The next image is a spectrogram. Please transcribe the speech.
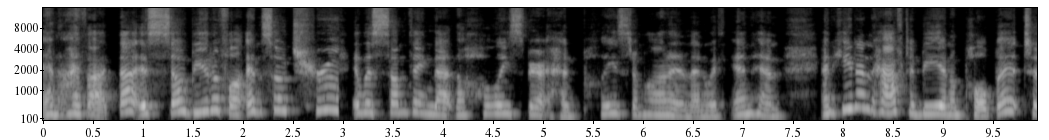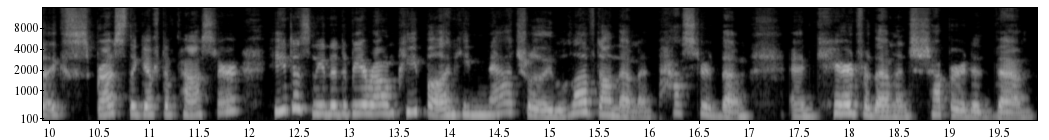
And I thought that is so beautiful and so true. It was something that the Holy Spirit had placed upon him and within him. And he didn't have to be in a pulpit to express the gift of pastor. He just needed to be around people and he naturally loved on them and pastored them and cared for them and shepherded them.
